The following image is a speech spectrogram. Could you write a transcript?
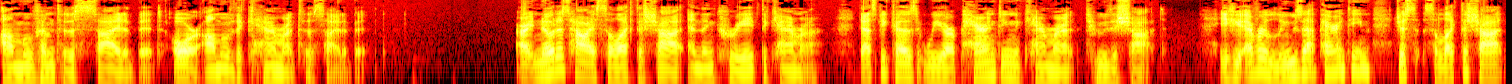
I'll move him to the side a bit, or I'll move the camera to the side a bit. Alright, notice how I select the shot and then create the camera. That's because we are parenting the camera to the shot. If you ever lose that parenting, just select the shot,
